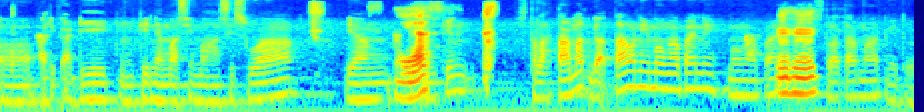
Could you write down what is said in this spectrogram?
eh, adik-adik mungkin yang masih mahasiswa yang ya mungkin setelah tamat nggak tahu nih mau ngapain nih, mau ngapain Mhm. setelah tamat gitu.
